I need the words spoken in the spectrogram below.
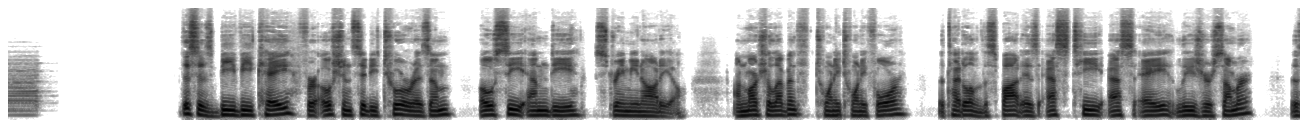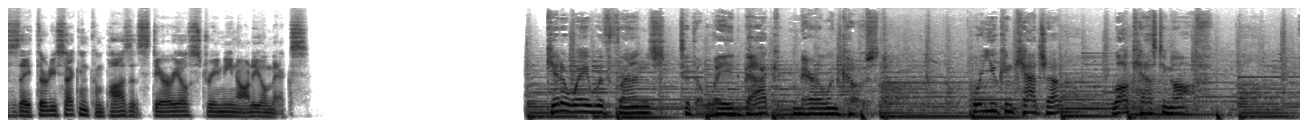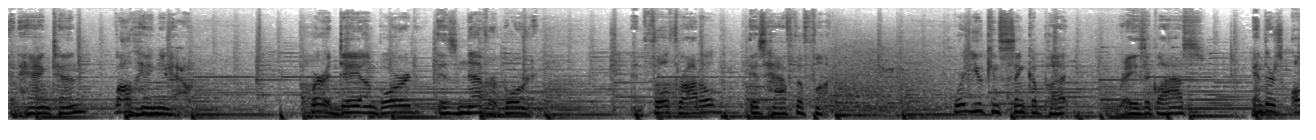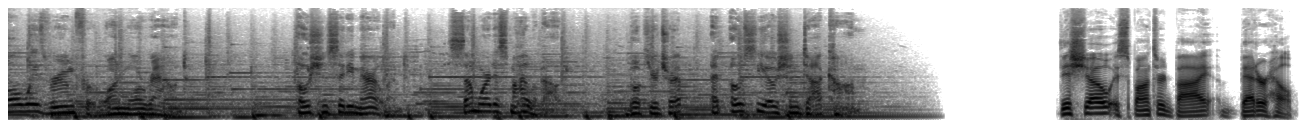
This is BVK for Ocean City Tourism, OCMD Streaming Audio. On March 11th, 2024, the title of the spot is STSA Leisure Summer. This is a 30 second composite stereo streaming audio mix. Get away with friends to the laid back Maryland coast, where you can catch up while casting off, and hang 10 while hanging out, where a day on board is never boring, and full throttle is half the fun, where you can sink a putt, raise a glass, and there's always room for one more round. Ocean City, Maryland, somewhere to smile about. Book your trip at OCOcean.com. This show is sponsored by BetterHelp.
